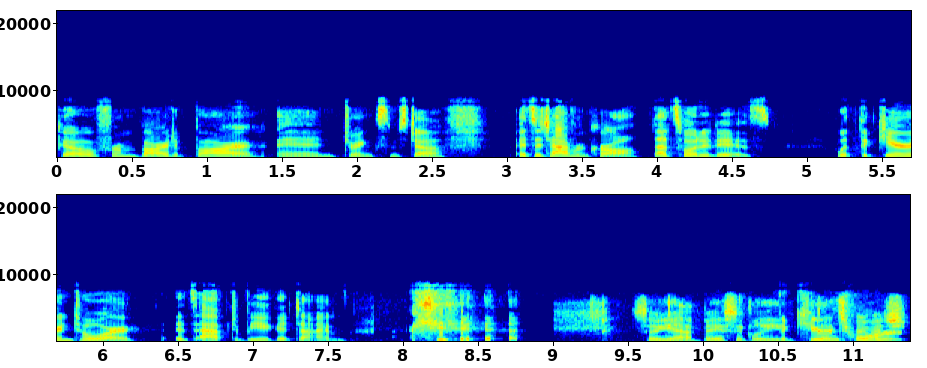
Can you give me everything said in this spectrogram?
go from bar to bar and drink some stuff it's a tavern crawl that's what it is with the Kirin Tor it's apt to be a good time so yeah, basically The Kirin that's Tor, much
